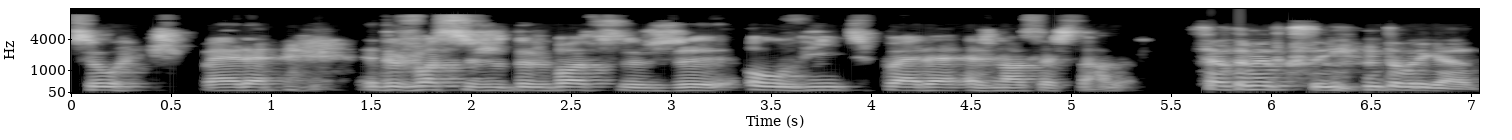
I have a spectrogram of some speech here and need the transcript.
pessoas para, dos vossos, dos vossos uh, ouvintes para as nossas salas. Certamente que sim, muito obrigado.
